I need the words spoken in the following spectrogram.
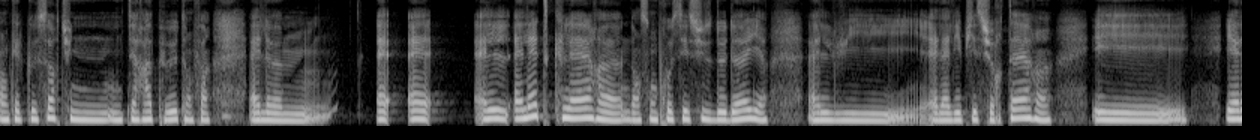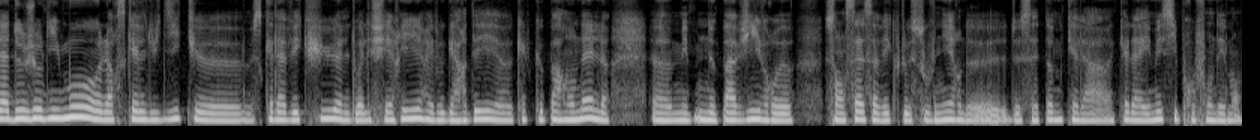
en quelque sorte une, thérapeute. Enfin, euh, elle, elle, elle, elle, aide Claire euh, dans son processus de deuil. Elle lui, elle a les pieds sur terre et et elle a de jolis mots lorsqu'elle lui dit que ce qu'elle a vécu, elle doit le chérir et le garder euh, quelque part en elle, euh, mais ne pas vivre sans cesse avec le souvenir de, cet homme qu'elle a aimé si profondément.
